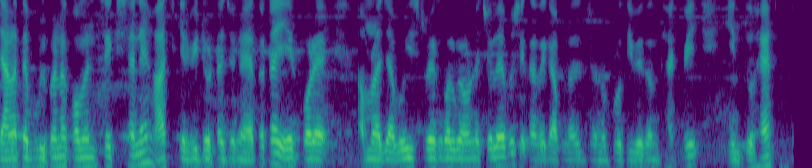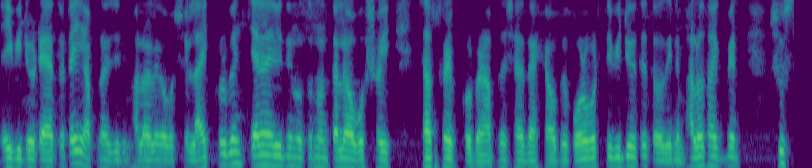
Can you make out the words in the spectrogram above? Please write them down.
জানাতে ভুলবেন না কমেন্ট সেকশানে। আজকের ভিডিওটার জন্য এতটাই। এরপরে আমরা যাব ইস্ট বেঙ্গল গ্রাউন্ডে চলে যাব, সেখান থেকে আপনাদের জন্য প্রতিবেদন থাকবেই কিন্তু হ্যাঁ এই ভিডিওটা এতটাই। আপনাদের যদি ভালো লাগে অবশ্যই লাইক করবেন। চ্যানেল যদি নতুন হন তাহলে অবশ্যই সাবস্ক্রাইব করবেন। আপনাদের সাথে দেখা হবে পরবর্তী ভিডিওতে। ততদিনে ভালো থাকবেন, সুস্থ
